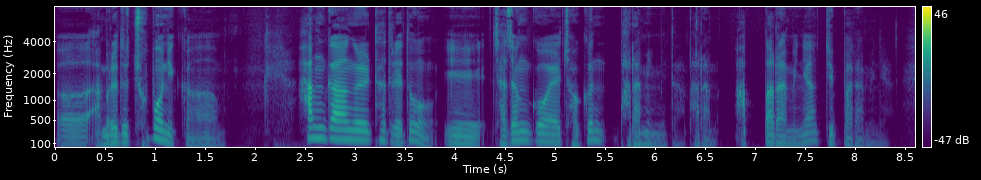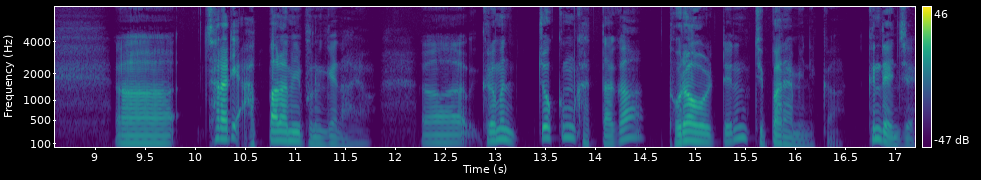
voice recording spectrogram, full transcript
어, 아무래도 초보니까 한강을 타더라도 이 자전거의 적은 바람입니다. 바람. 앞바람이냐 뒷바람이냐. 어, 차라리 앞바람이 부는 게 나아요. 어, 그러면 조금 갔다가 돌아올 때는 뒷바람이니까. 근데 이제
